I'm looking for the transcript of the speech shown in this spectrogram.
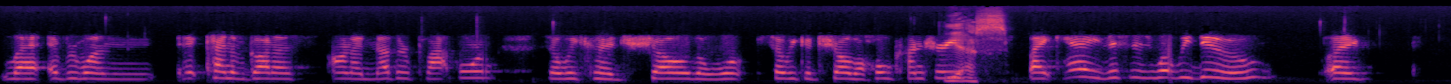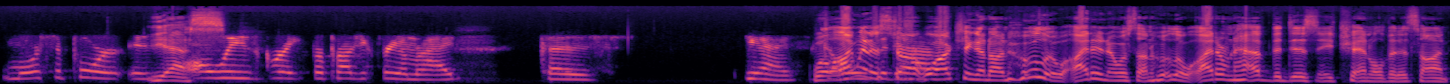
let everyone. It kind of got us on another platform, so we could show the wor- so we could show the whole country yes. like, hey, this is what we do. Like, more support is Yes. always great for Project Freedom Ride because, yeah. Well, I'm going to start have- watching it on Hulu. I didn't know it was on Hulu. I don't have the Disney channel that it's on,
